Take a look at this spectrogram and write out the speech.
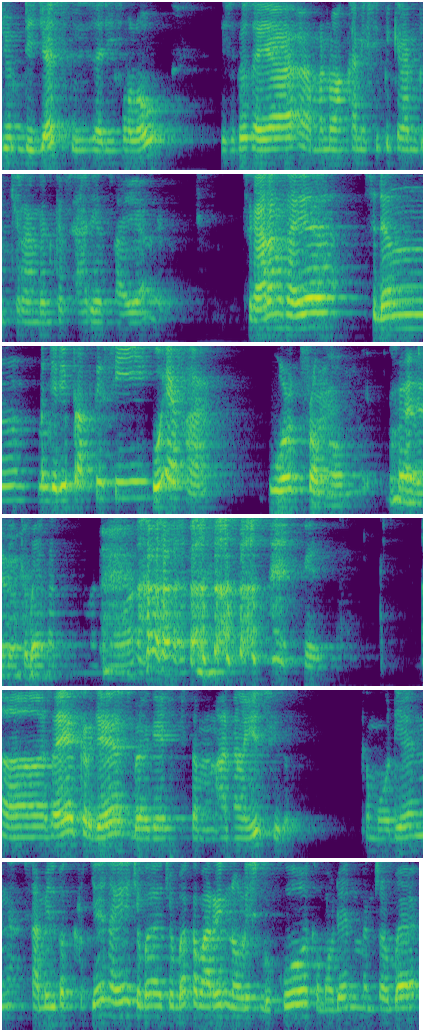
@jundijas bisa di follow. Di situ saya uh, menuangkan isi pikiran-pikiran dan keseharian saya. Sekarang saya sedang menjadi praktisi WFH, work from home. Seperti kebanyakan semua. uh, saya kerja sebagai sistem analis gitu. Kemudian sambil bekerja saya coba-coba kemarin nulis buku, kemudian mencoba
